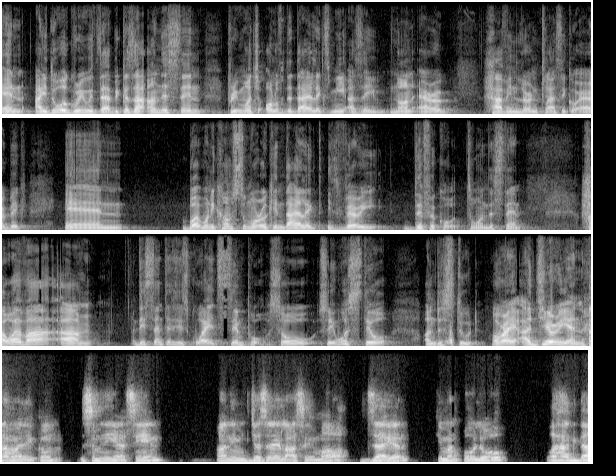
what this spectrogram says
And I do agree with that because I understand pretty much all of the dialects me as a non-Arab having learned classical Arabic and but when it comes to Moroccan dialect, it's very difficult to understand. However, um, this sentence is quite simple, so so it was still understood. All right, Algerian. السلام عليكم اسمي ياسين أنا من الجزائر العاصمة الجزائر كما نقولوا وهكذا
